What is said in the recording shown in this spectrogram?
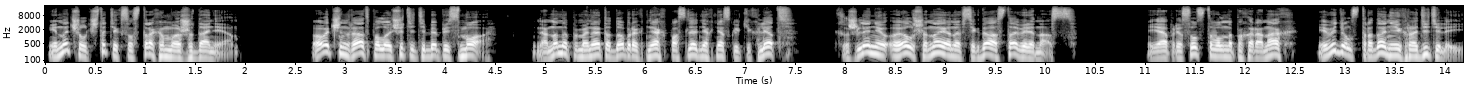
и начал читать их со страхом и ожиданием. «Очень рад получить от тебя письмо. Оно напоминает о добрых днях последних нескольких лет. К сожалению, Эл Шаная навсегда оставили нас. Я присутствовал на похоронах и видел страдания их родителей.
